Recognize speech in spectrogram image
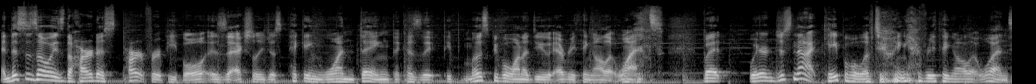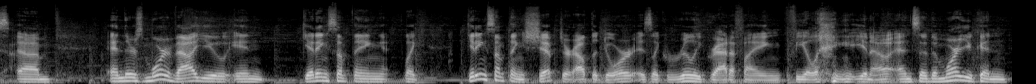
And this is always the hardest part for people is actually just picking one thing because they, people, most people want to do everything all at once, but we're just not capable of doing everything all at once. Um, and there's more value in getting something like getting something shipped or out the door is like really gratifying feeling, you know? And so the more you can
